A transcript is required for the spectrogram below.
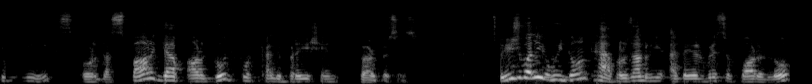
techniques or the spark gap are good for calibration purposes. So usually we don't have, for example, at the University of Waterloo,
